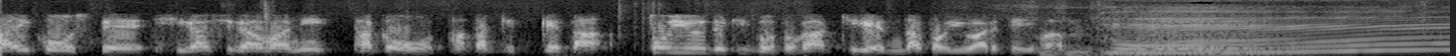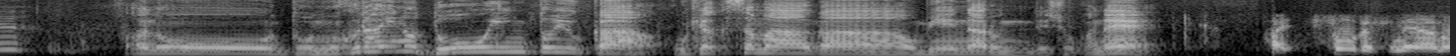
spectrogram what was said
対抗して東側にタコを叩きつけたという出来事が起源だと言われています。へえ。あのーどのぐらいの動員というか、お客様がお見えになるんでしょうかね？はい、そうですね、あの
